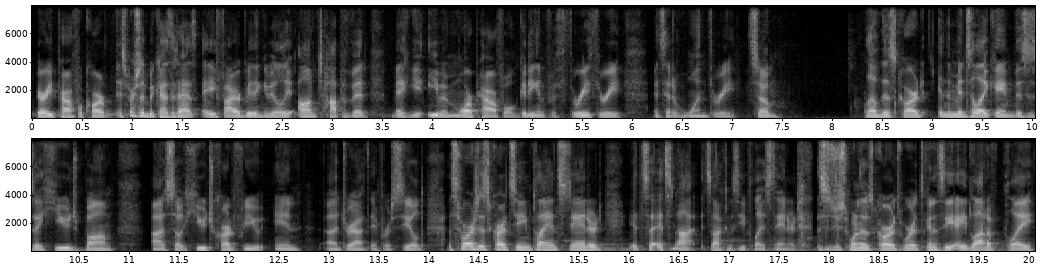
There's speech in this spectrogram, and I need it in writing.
Very powerful card, especially because it has a fire breathing ability on top of it, making it even more powerful, getting in for 3-3 instead of 1-3. So Love this card. In the mid to late game, this is a huge bomb. Uh, so huge card for you in uh, draft and for sealed. As far as this card seeing play in standard, it's uh, it's not. It's not going to see play standard. This is just one of those cards where it's going to see a lot of play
